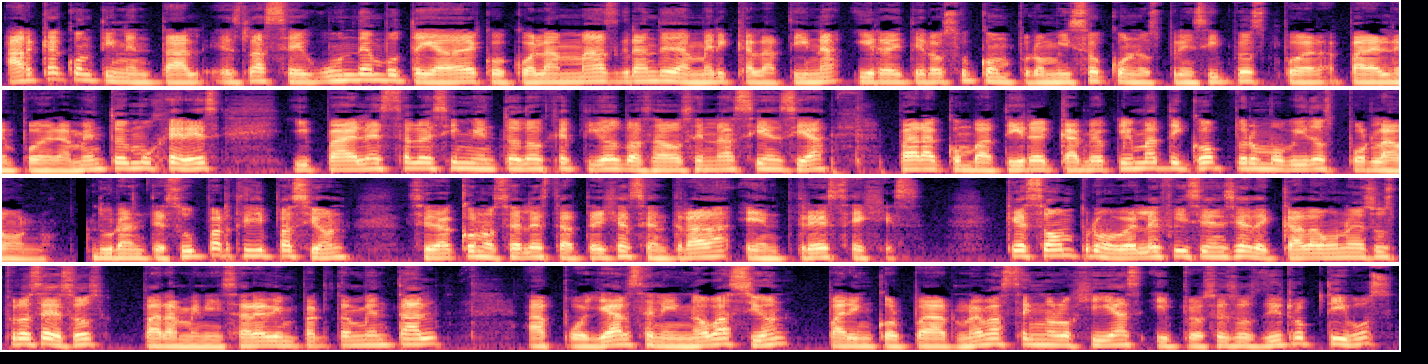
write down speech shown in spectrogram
Arca Continental es la segunda embotellada de Coca-Cola más grande de América Latina y reiteró su compromiso con los principios para el empoderamiento de mujeres y para el establecimiento de objetivos basados en la ciencia para combatir el cambio climático promovidos por la ONU. Durante su participación se dio a conocer la estrategia centrada en tres ejes que son promover la eficiencia de cada uno de sus procesos para amenizar el impacto ambiental, apoyarse en la innovación para incorporar nuevas tecnologías y procesos disruptivos,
